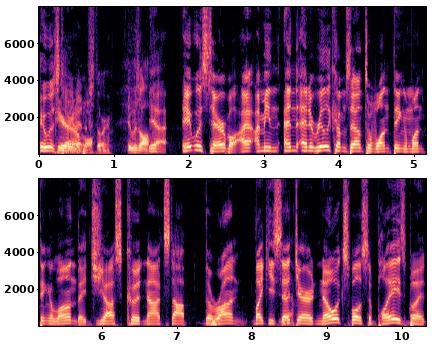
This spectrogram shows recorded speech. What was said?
It was Period. terrible. End of story. It was awful. Yeah, it was terrible. I, I mean, and, and it really comes down to one thing and one thing alone. They just could not stop the run. Like you said, yeah. Jared, no explosive plays, but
